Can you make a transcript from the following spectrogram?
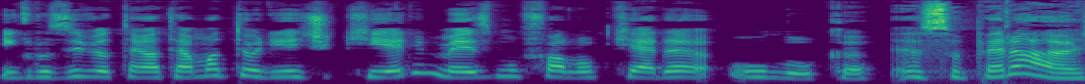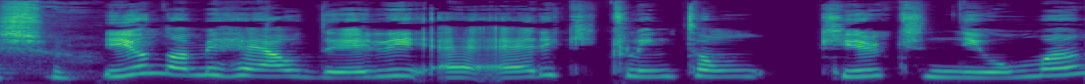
Inclusive, eu tenho até uma teoria de que ele mesmo falou que era o Luca. Eu super acho. E o nome real dele é Eric Clinton Kirk Newman,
